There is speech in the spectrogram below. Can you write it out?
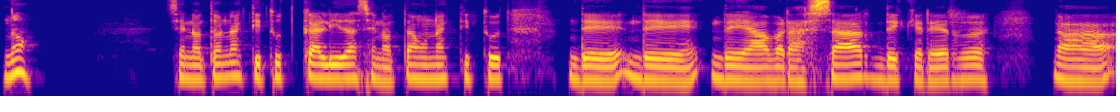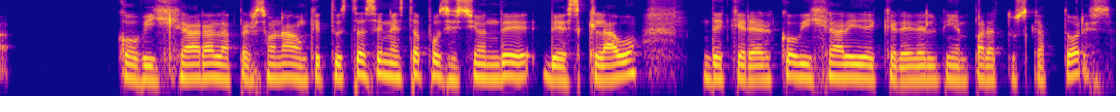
No, se nota una actitud cálida, se nota una actitud de, de, abrazar, de querer ah, cobijar a la persona, aunque tú estás en esta posición de, de esclavo, de querer cobijar y de querer el bien para tus captores.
